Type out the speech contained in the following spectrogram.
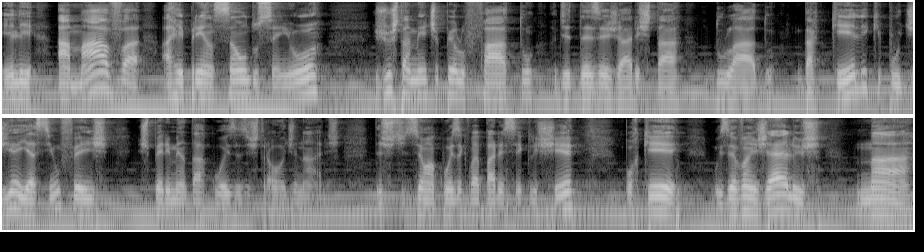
Ele amava a repreensão do Senhor justamente pelo fato de desejar estar do lado daquele que podia, e assim o fez, experimentar coisas extraordinárias. Deixa eu te dizer uma coisa que vai parecer clichê, porque os evangelhos na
